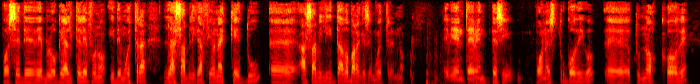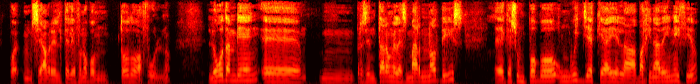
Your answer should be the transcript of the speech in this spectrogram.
pues se te desbloquea el teléfono y te muestra las aplicaciones que tú eh, has habilitado para que se muestren, ¿no? Evidentemente, si pones tu código, tu no code, pues se abre el teléfono con todo a full, ¿no? Luego también mm, presentaron el Smart Notice, que es un poco un widget que hay en la página de inicio,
